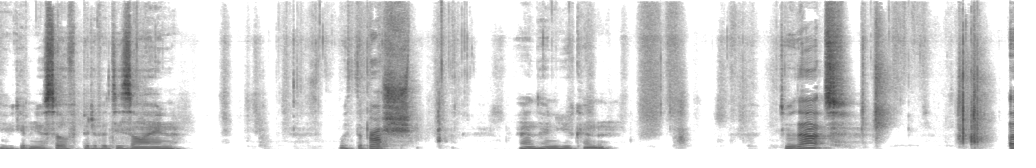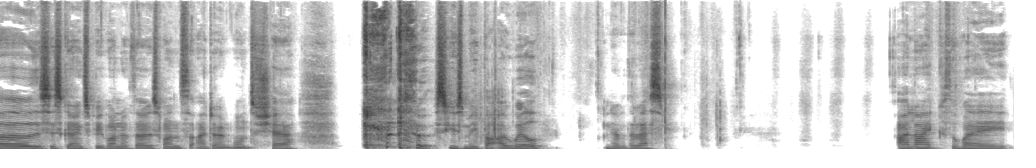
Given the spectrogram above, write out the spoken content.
You've given yourself a bit of a design with the brush, and then you can do that. Oh, this is going to be one of those ones that I don't want to share. Excuse me, but I will, nevertheless. I like the way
